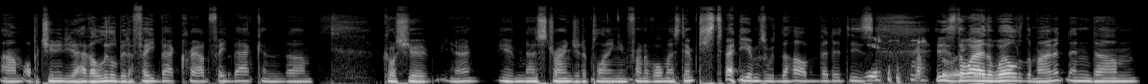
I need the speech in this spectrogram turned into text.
um, opportunity to have a little bit of feedback, crowd feedback, and um, of course you you know you're no stranger to playing in front of almost empty stadiums with the hub, but it is Yes, it is the way of the world at the moment, and um,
